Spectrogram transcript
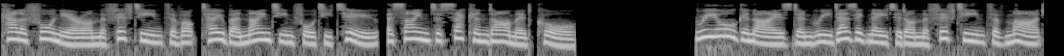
California on 15 October 1942, assigned to 2nd Armored Corps. Reorganized and redesignated on 15 March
